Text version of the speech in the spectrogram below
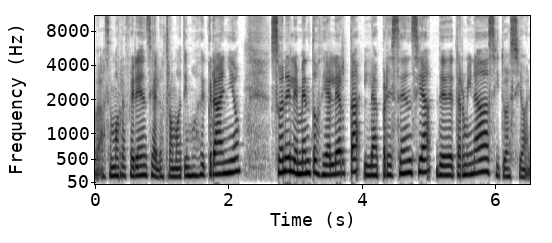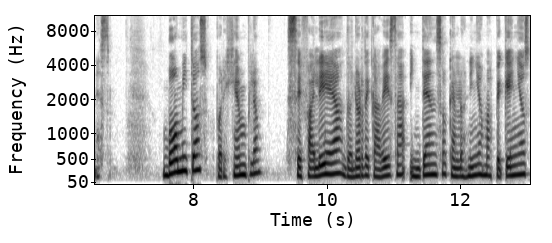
hacemos referencia a los traumatismos de cráneo, son elementos de alerta la presencia de determinadas situaciones. Vómitos, por ejemplo, cefalea, dolor de cabeza intenso, que en los niños más pequeños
